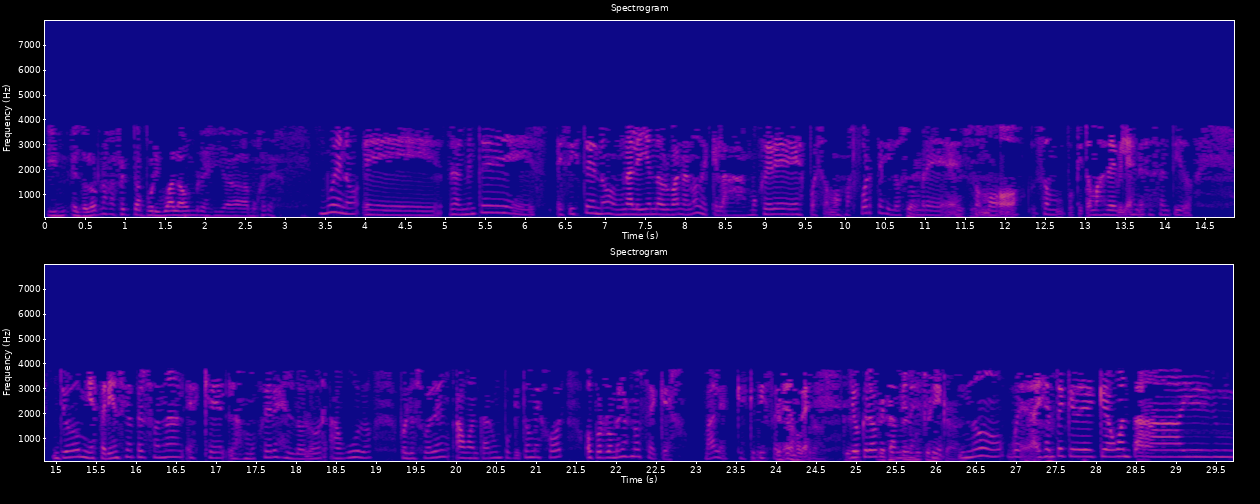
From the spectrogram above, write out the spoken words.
¿Y el dolor nos afecta por igual a hombres y a mujeres? Bueno, eh, realmente existe no una leyenda urbana no de que las mujeres pues somos más fuertes y los hombres somos son un poquito más débiles en ese sentido. Yo mi experiencia personal es que las mujeres el dolor agudo pues lo suelen aguantar un poquito mejor o por lo menos no se quejan. ¿vale? Que es que es diferente. Yo creo que también es sí. No, bueno, hay gente que, que aguanta y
